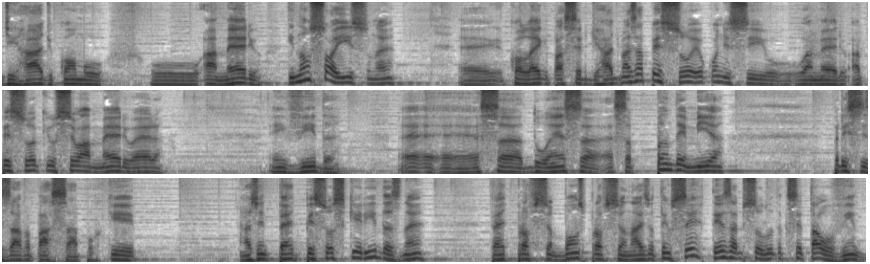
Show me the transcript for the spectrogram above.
de rádio como o Amério, e não só isso, né? É, colega e parceiro de rádio, mas a pessoa, eu conheci o, o Amério, a pessoa que o seu Amério era em vida, é, é, é, essa doença, essa pandemia precisava passar, porque a gente perde pessoas queridas, né? Perde profission... bons profissionais. Eu tenho certeza absoluta que você está ouvindo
